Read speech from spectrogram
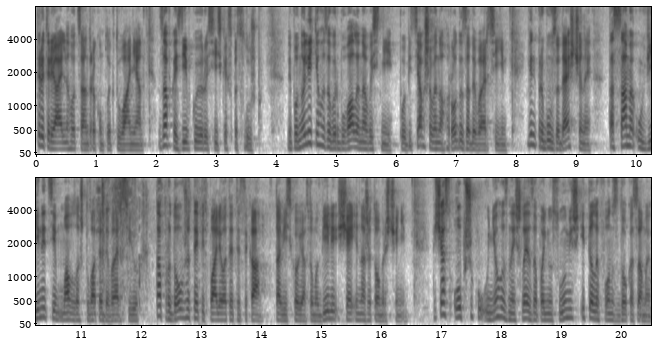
територіального центру комплектування за вказівкою російських спецслужб. Неповнолітнього завербували навесні, пообіцявши винагороду за диверсії. Він прибув з Одещини та саме у Вінниці мав влаштувати диверсію та продовжити підпалювати ТЦК та військові автомобілі ще і на Житомирщині. Під час обшуку у нього знайшли запальну суміш і телефон з доказами.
